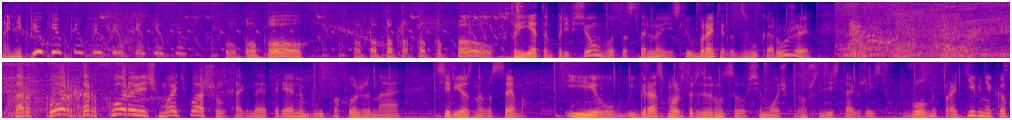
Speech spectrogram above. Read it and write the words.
а не пиу-пиу-пиу-пиу-пиу-пиу-пиу. Пу-пу-пу. При этом, при всем, вот остальное, если убрать этот звук оружия, Хардкор, Хардкорович, мать вашу! Тогда это реально будет похоже на серьезного Сэма. И игра сможет развернуться во всю мощь, потому что здесь также есть волны противников,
